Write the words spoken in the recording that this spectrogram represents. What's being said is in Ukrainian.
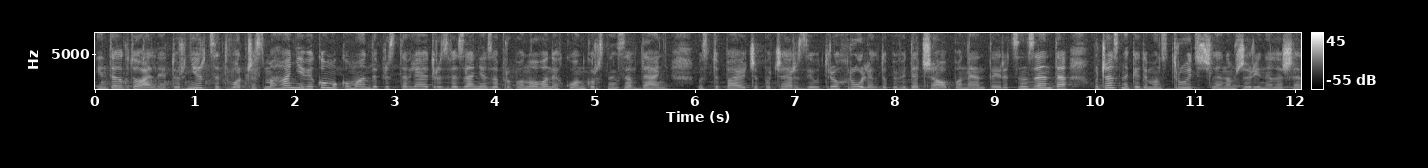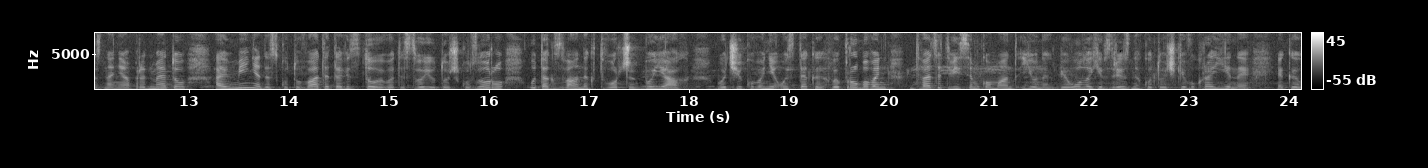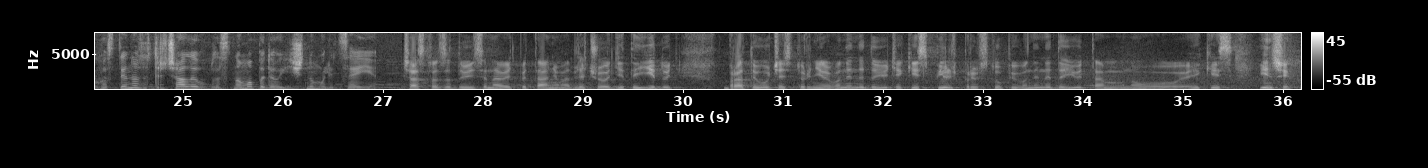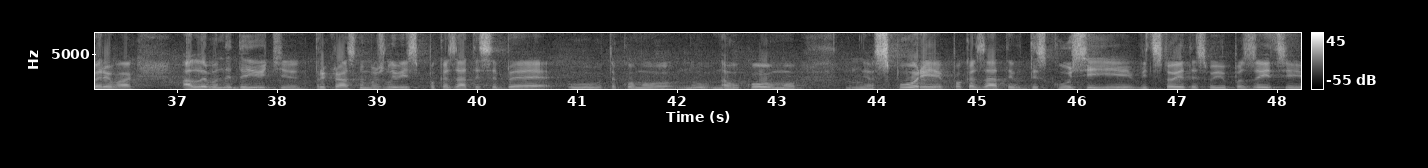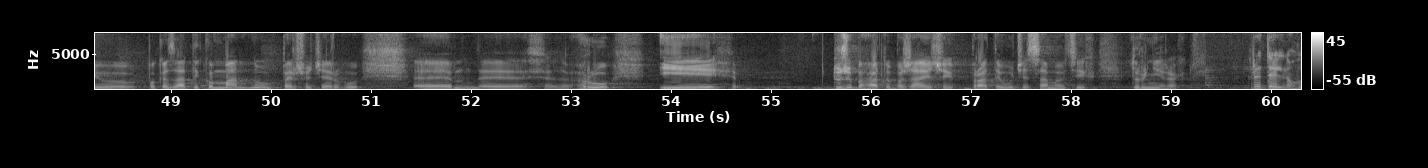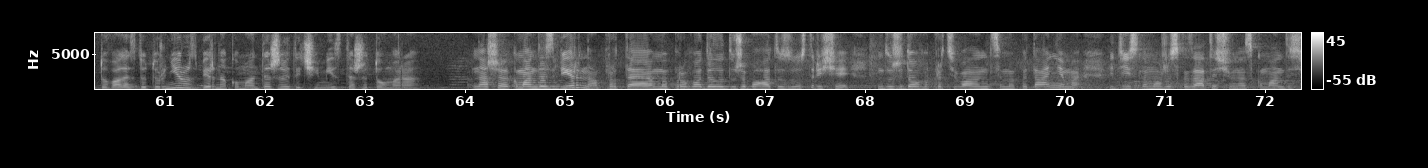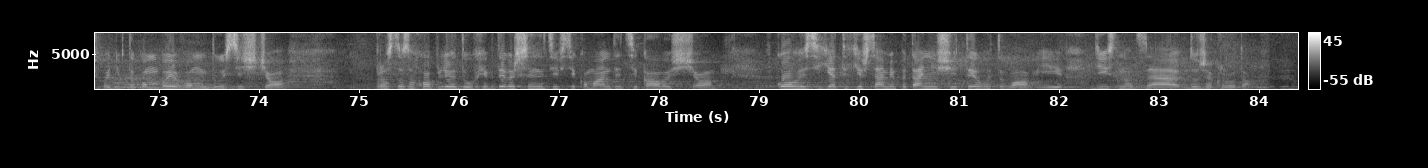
Інтелектуальний турнір це творче змагання, в якому команди представляють розв'язання запропонованих конкурсних завдань. Виступаючи по черзі у трьох ролях доповідача, опонента і рецензента, учасники демонструють членам журі не лише знання предмету, а й вміння дискутувати та відстоювати свою точку зору у так званих творчих боях. В очікуванні ось таких випробувань 28 команд юних біологів з різних куточків України, яких гостинно зустрічали в обласному педагогічному ліцеї. Часто задаються навіть питанням, а для чого діти їдуть брати участь в турнірі? Вони не дають якісь пільг при вступі, вони не дають там ну, якихось інших переваг, але вони дають е, прекрасну можливість показати себе у такому ну, науковому спорі, показати в дискусії, відстояти свою позицію, показати командну в першу чергу е, е, гру. І дуже багато бажаючих брати участь саме в цих турнірах. Ретельно готувалась до турніру збірна команда Житичі міста Житомира. Наша команда збірна, проте ми проводили дуже багато зустрічей, дуже довго працювали над цими питаннями. І дійсно можу сказати, що у нас команда сьогодні в такому бойовому дусі, що просто захоплює дух. Як дивишся на ці всі команди, цікаво, що в когось є такі ж самі питання, що й ти готував, і дійсно це дуже круто.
